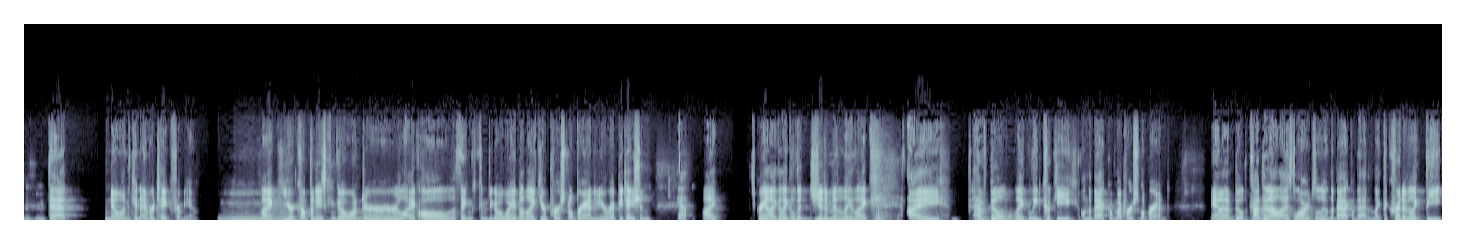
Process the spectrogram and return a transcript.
Mm-hmm. that no one can ever take from you. Like your companies can go under like all the things can go away but like your personal brand and your reputation Yeah. like it's great like like legitimately like i have built like lead cookie on the back of my personal brand and i built content allies largely on the back of that and like the credit like the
